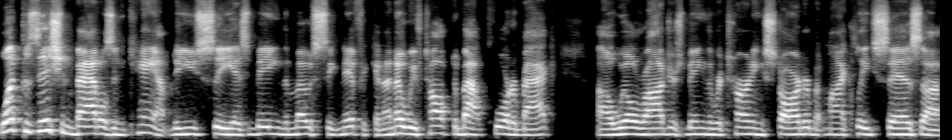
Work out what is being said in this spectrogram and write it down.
what position battles in camp do you see as being the most significant? I know we've talked about quarterback, uh, Will Rogers being the returning starter, but Mike Leach says uh,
